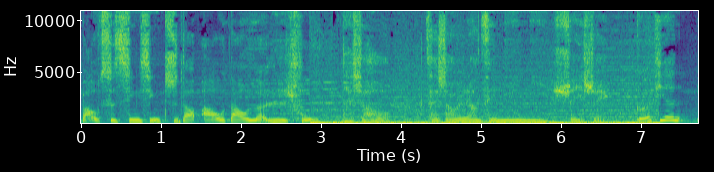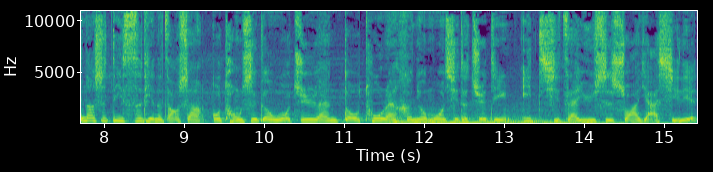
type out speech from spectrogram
保持清醒，直到熬到了日出，那时候才稍微让自己眯一眯，睡一睡。隔天，那是第四天的早上，我同事跟我居然都突然很有默契的决定一起在浴室刷牙洗脸。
